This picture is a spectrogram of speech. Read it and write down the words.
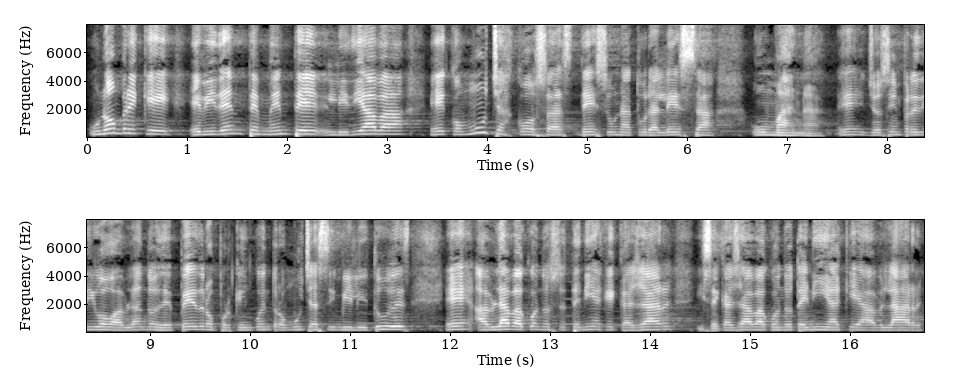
un hombre que evidentemente lidiaba eh, con muchas cosas de su naturaleza humana. ¿eh? Yo siempre digo, hablando de Pedro, porque encuentro muchas similitudes, ¿eh? hablaba cuando se tenía que callar y se callaba cuando tenía que hablar,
